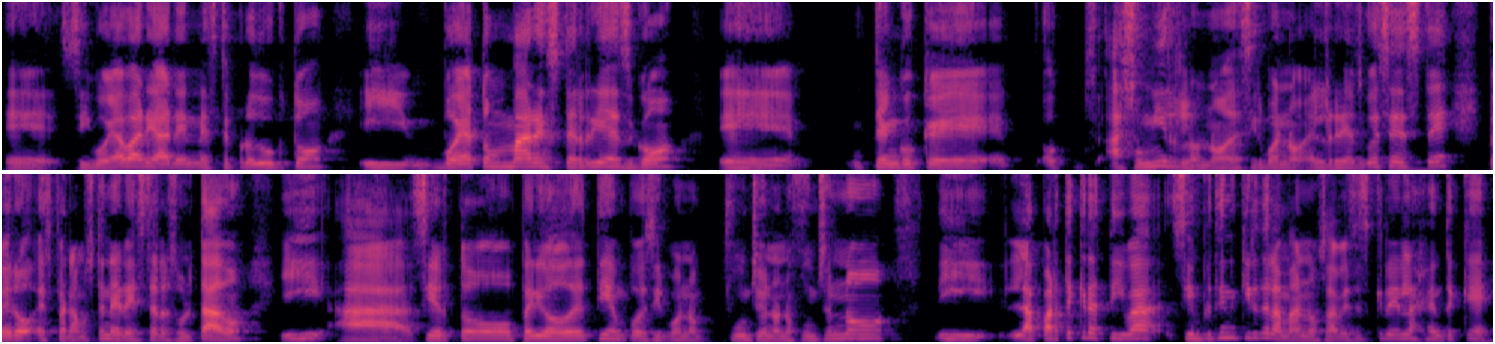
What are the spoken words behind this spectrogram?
eh, si voy a variar en este producto y voy a tomar este riesgo, eh, tengo que asumirlo, ¿no? Decir, bueno, el riesgo es este, pero esperamos tener este resultado y a cierto periodo de tiempo decir, bueno, funcionó, no funcionó. Y la parte creativa siempre tiene que ir de la mano. O sea, a veces cree la gente que,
